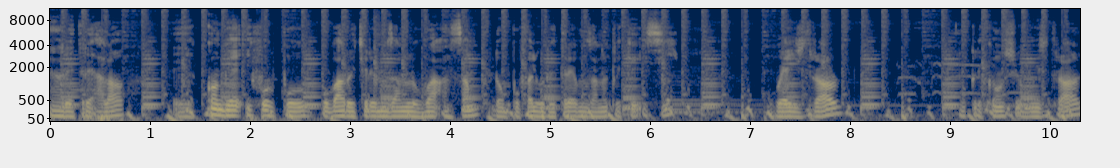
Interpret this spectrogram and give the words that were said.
un retrait. Alors, et combien il faut pour pouvoir retirer, nous allons le voir ensemble? Donc, pour faire le retrait, nous allons cliquer ici, Withdraw. Nous cliquons sur Withdraw.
